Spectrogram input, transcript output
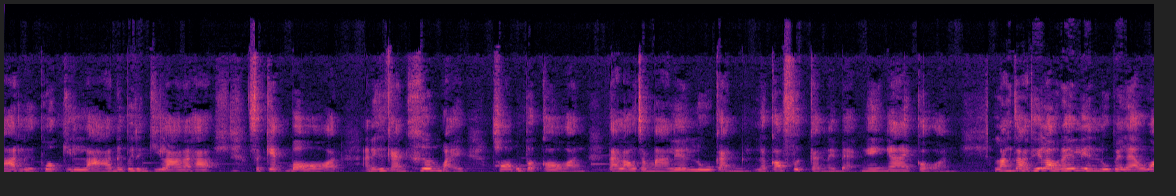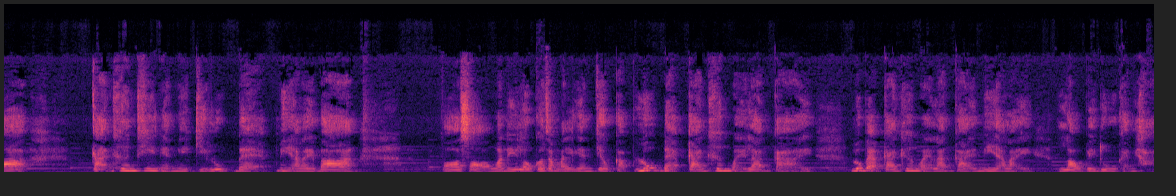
าสหรือพวกกีฬานึกไปถึงกีฬานะคะ สเก็ตบอร์ด อันนี้คือการเคลื่อนไหวพร้อมอุปกรณ์ แต่เราจะมาเรียนรู้กัน แล้วก็ฝึกกันในแบบง่าย ๆก่อน หลังจากที่เราได้เรียนรู้ไปแล้วว่า การเคลื่อนที่เนี่ยมีกี่รูปแบบมีอะไรบ้าง ป .2 วันนี้เราก็จะมาเรียนเกี่ยวกับรูปแบบการเคลื่อนไหวร่างกาย รูปแบบการเคลื่อนไหวร่างกายมีอะไร เราไปดูกันค่ะ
